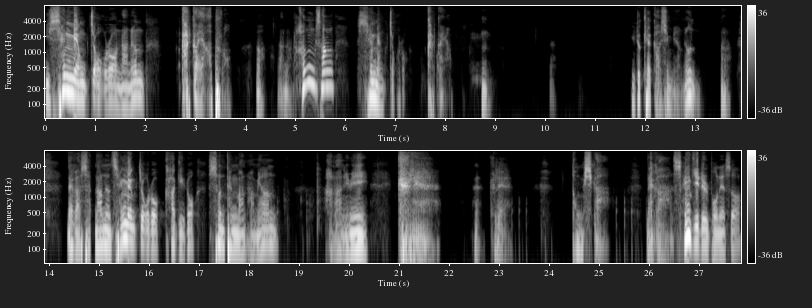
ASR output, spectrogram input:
이 생명 쪽으로 나는 갈 거야 앞으로. 어, 나는 항상 생명 쪽으로 갈 거야. 음. 이렇게 가시면은 어, 내가 나는 생명 쪽으로 가기로 선택만 하면 하나님이 그래 예, 그래 동시가 내가 생기를 보내서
